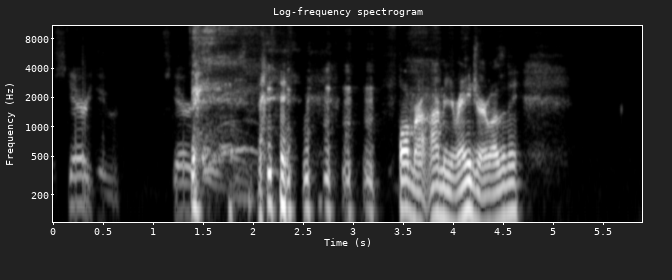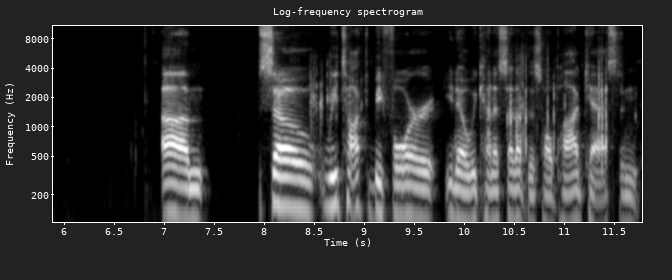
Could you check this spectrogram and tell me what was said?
scary dude, scary. Dude. Former Army Ranger, wasn't he? Um, so we talked before, you know, we kind of set up this whole podcast and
